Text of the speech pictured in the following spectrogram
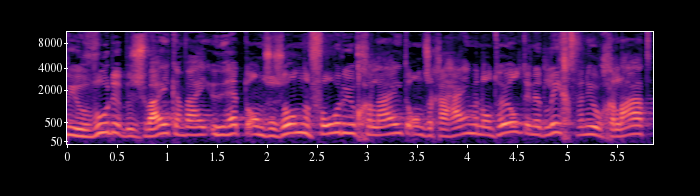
uw woede bezwijken wij. U hebt onze zonden voor u geleid, onze geheimen onthuld in het licht van uw gelaat.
